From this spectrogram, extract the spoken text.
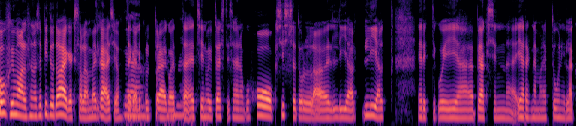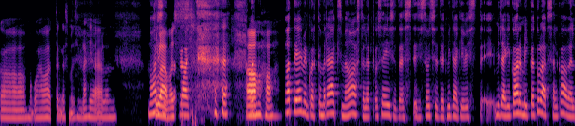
oh jumal, no see pidude aeg, eks ole, on meil käes ju yeah. tegelikult praegu, et, Mhm. et siin võib tõesti see nagu hoog sisse tulla liialt, liialt. eriti kui äh, peaks siin järgnema Neptuunile ka, ma kohe vaatan, kas meil siin lähiajal on Marsi tulemas. vaata eelmine kord, kui me rääkisime aastalõpu seisudest ja siis sa ütlesid, et midagi vist, midagi karmi ikka tuleb seal ka veel.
